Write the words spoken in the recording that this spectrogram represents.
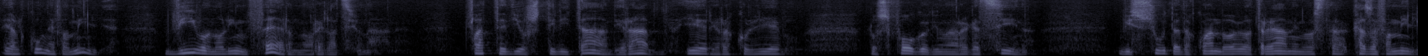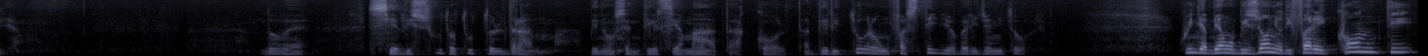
E alcune famiglie vivono l'inferno relazionale, fatte di ostilità, di rabbia. Ieri raccoglievo lo sfogo di una ragazzina vissuta da quando aveva tre anni in una casa famiglia, dove si è vissuto tutto il dramma di non sentirsi amata, accolta, addirittura un fastidio per i genitori. Quindi abbiamo bisogno di fare i conti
